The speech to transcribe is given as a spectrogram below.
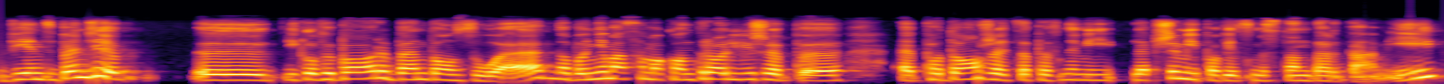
Więc będzie jego wybory będą złe, no bo nie ma samokontroli, żeby e, podążać za pewnymi lepszymi, powiedzmy, standardami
